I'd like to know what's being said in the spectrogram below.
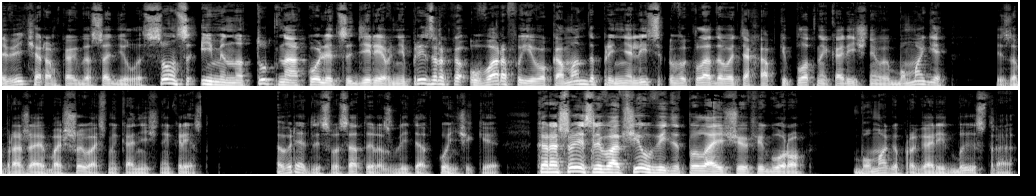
Вечером, когда садилось солнце, именно тут, на околице деревни призрака, Уваров и его команда принялись выкладывать охапки плотной коричневой бумаги, изображая большой восьмиконечный крест. Вряд ли с высоты разглядят кончики. Хорошо, если вообще увидят пылающую фигуру. Бумага прогорит быстро.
